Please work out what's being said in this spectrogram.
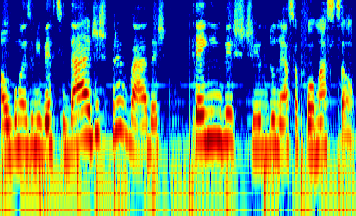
algumas universidades privadas têm investido nessa formação.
